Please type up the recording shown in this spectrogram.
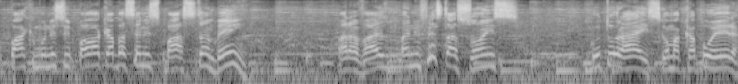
O Parque Municipal acaba sendo espaço também para várias manifestações culturais, como a capoeira.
